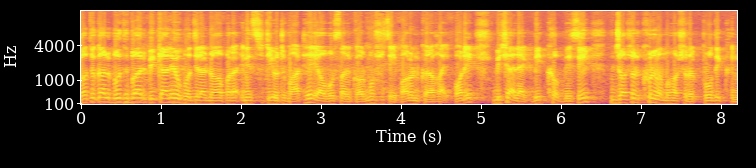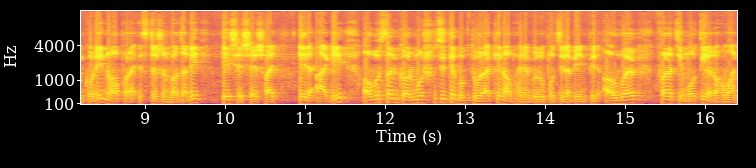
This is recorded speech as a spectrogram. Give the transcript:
গতকাল বুধবার বিকালে উপজেলা নোয়াপাড়া ইনস্টিটিউট মাঠে অবস্থান কর্মসূচি পালন করা হয়। পরে বিশাল এক বিক্ষোভ মিছিল যশোর খুলনা মহাসড়ক প্রদক্ষিণ করে নোয়াপাড়া স্টেশন বাজারে এসে শেষ হয়। এর আগে অবস্থান কর্মসূচিতে বক্তব্য রাখেন অভয়নগর উপজেলা বিএনপির আহ্বায়ক ফরাজি মতিয়া রহমান,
